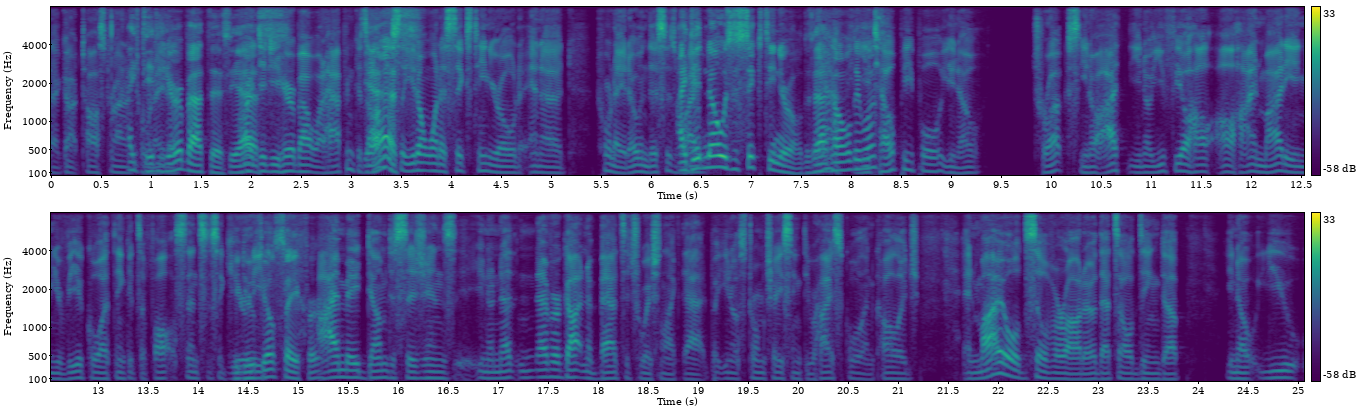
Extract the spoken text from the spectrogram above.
that got tossed around. I did hear about this. Yeah. Right, did you hear about what happened? Because obviously you don't want a 16 year old in a tornado, and this is I didn't know it was a 16 year old. Is that Yeah, how old he you was? tell people, you know, trucks. You know, I, you know, you feel how all high and mighty in your vehicle. I think it's a false sense of you security. do feel safer. I made dumb decisions. You know, ne- never got in a bad situation like that. But you know, storm chasing through high school and college, and my old Silverado that's all dinged up. You know, you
